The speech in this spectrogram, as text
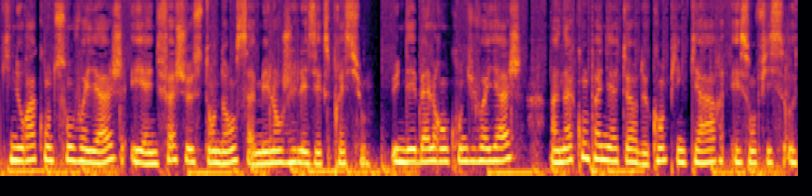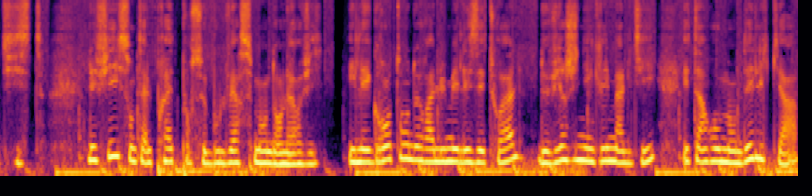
qui nous raconte son voyage et a une fâcheuse tendance à mélanger les expressions. Une des belles rencontres du voyage? Un accompagnateur de camping-car et son fils autiste. Les filles sont-elles prêtes pour ce bouleversement dans leur vie? Il est grand temps de rallumer les étoiles de Virginie Grimaldi est un roman délicat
